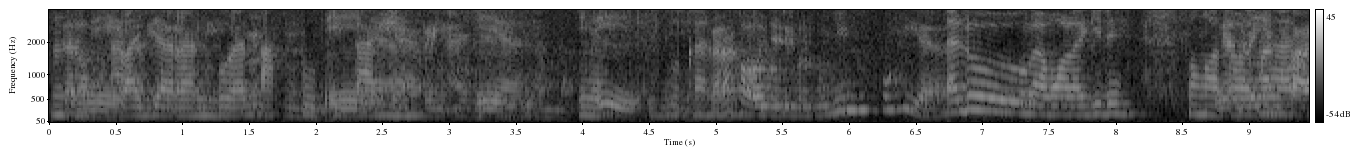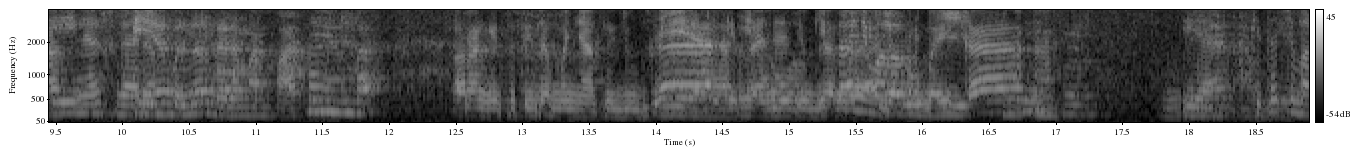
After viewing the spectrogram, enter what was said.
Mm, dalam iya. arti Pelajaran ini. buat aku, Iya. Sharing aja Iya. gitu ya Mbak. Iya, Iya. Ini. bukan. Karena kalau jadi berbunyi, oh iya. Aduh, nggak mau lagi deh mengotori Nggak ada hati. manfaatnya. Nggak ada Iya bener, nggak ada manfaatnya ya Mbak. Orang itu tidak menyatu juga, Iya, kitanya betul. juga nggak ada malah rugi. perbaikan. Iya, Jangan kita cuma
